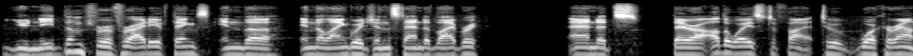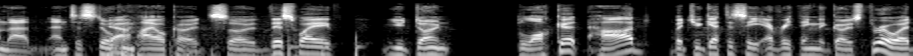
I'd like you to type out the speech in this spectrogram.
you need them for a variety of things in the in the language in the standard library, and it's there are other ways to fight, to work around that and to still Yeah. compile code. So this way, you don't block it hard, but you get to see everything that goes through it,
